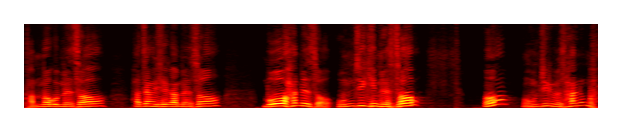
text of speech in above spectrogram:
밥 먹으면서 화장실 가면서 뭐 하면서 움직이면서 어? 움직이면서 하는 거야.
